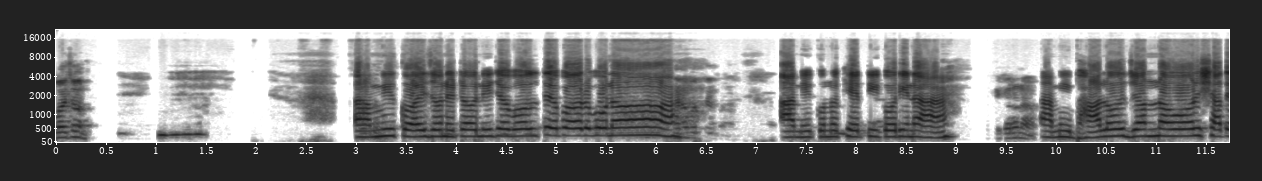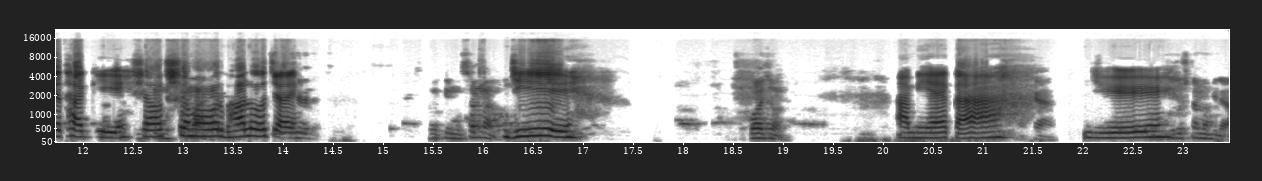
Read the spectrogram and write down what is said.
কয়জন? আমি কয়জন এটাও নিজে বলতে পারব না? আমি কোনো ক্ষতি করি না। আমি ভালোর জন্য ওর সাথে থাকি। সবসময় ওর ভালো চাই মুসলমান? জি। কয়জন? আমি একা। জি। পুরুষ না মহিলা?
